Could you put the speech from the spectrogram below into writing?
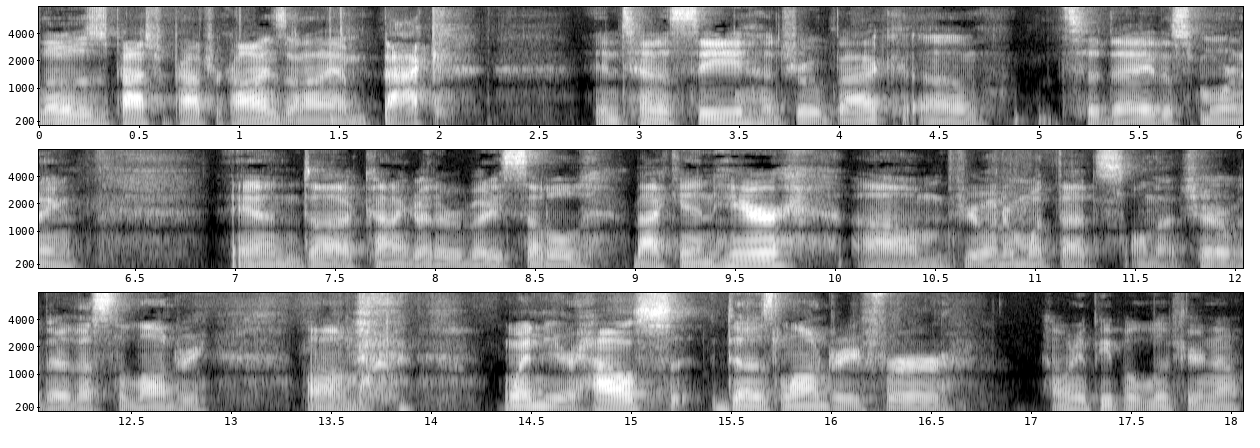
Hello, this is Pastor Patrick Hines, and I am back in Tennessee. I drove back um, today, this morning, and uh, kind of got everybody settled back in here. Um, if you're wondering what that's on that chair over there, that's the laundry. Um, when your house does laundry for how many people live here now?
